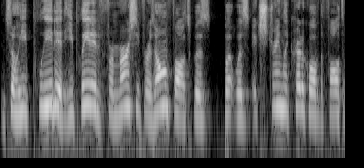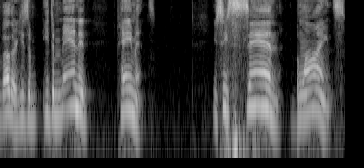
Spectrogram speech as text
And so he pleaded, he pleaded for mercy for his own faults, was, but was extremely critical of the fault of others. He's a, he demanded payment. You see, sin blinds.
